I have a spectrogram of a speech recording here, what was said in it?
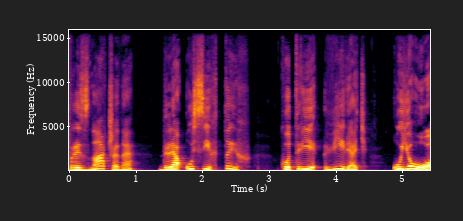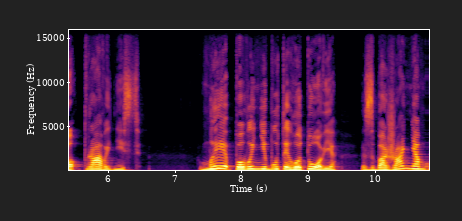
призначене для усіх тих, котрі вірять у Його праведність. Ми повинні бути готові з бажанням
